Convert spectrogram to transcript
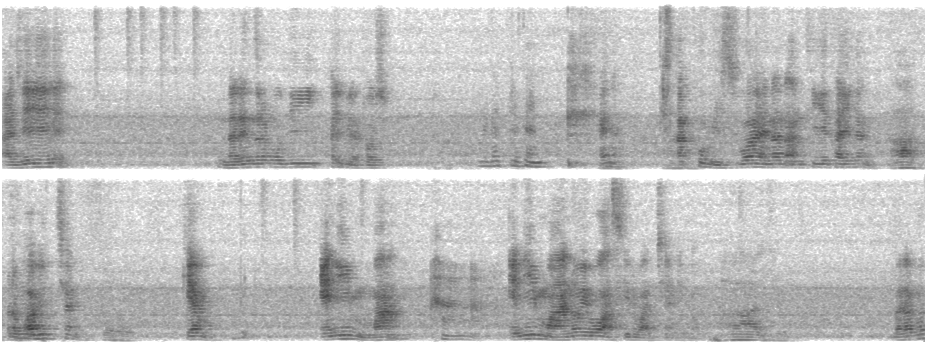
આજે નરેન્દ્ર મોદી કઈ બેઠો છે? વડાપ્રધાન. હે ને? આખું વિશ્વ એના નામથી એ થાય છે ને. પ્રભાવિત છે ને. કેમ? એની માં એની માનો એવો આશીર્વાદ છે એની બરાબર?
